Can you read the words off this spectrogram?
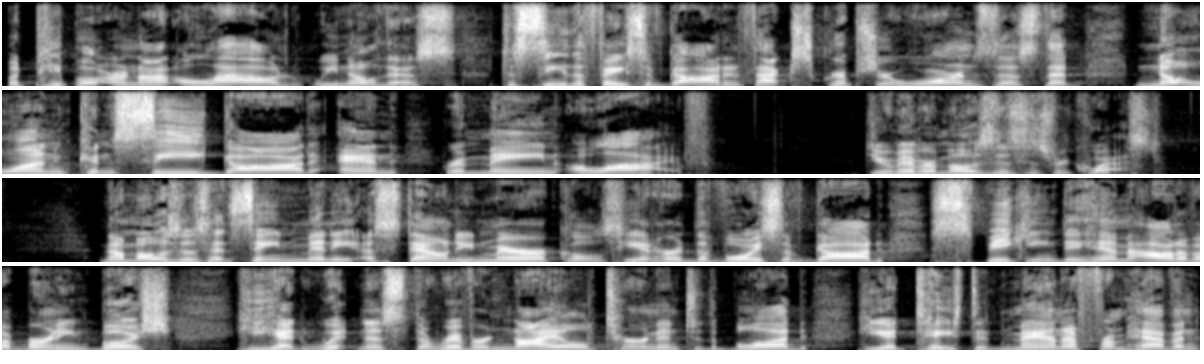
But people are not allowed, we know this, to see the face of God. In fact, Scripture warns us that no one can see God and remain alive. Do you remember Moses' request? Now, Moses had seen many astounding miracles. He had heard the voice of God speaking to him out of a burning bush. He had witnessed the river Nile turn into the blood. He had tasted manna from heaven.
